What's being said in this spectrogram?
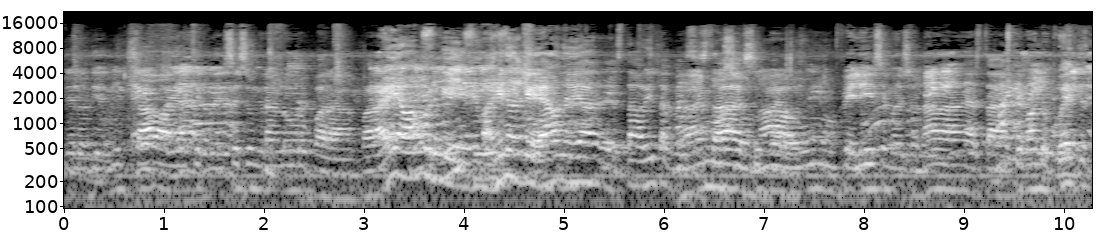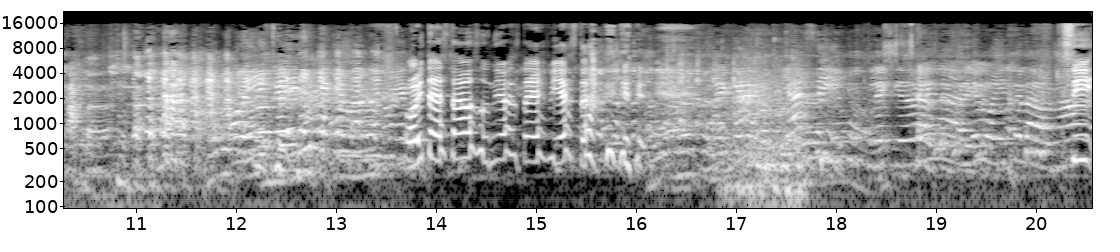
de, los 10.000 sábados, ya que pues es un gran logro para, para ella, ¿no? porque me imagino que a donde ella está ahorita, pues Ah, está súper feliz, emocionada, está quemando. Ah, Ahorita Estados Unidos está de fiesta. Sí,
